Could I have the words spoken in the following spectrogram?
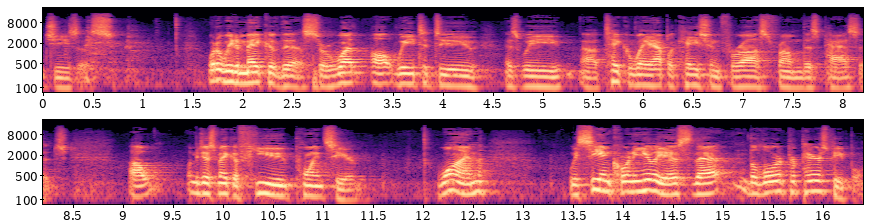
Jesus. What are we to make of this, or what ought we to do as we uh, take away application for us from this passage? Uh, let me just make a few points here. One, we see in Cornelius that the Lord prepares people.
